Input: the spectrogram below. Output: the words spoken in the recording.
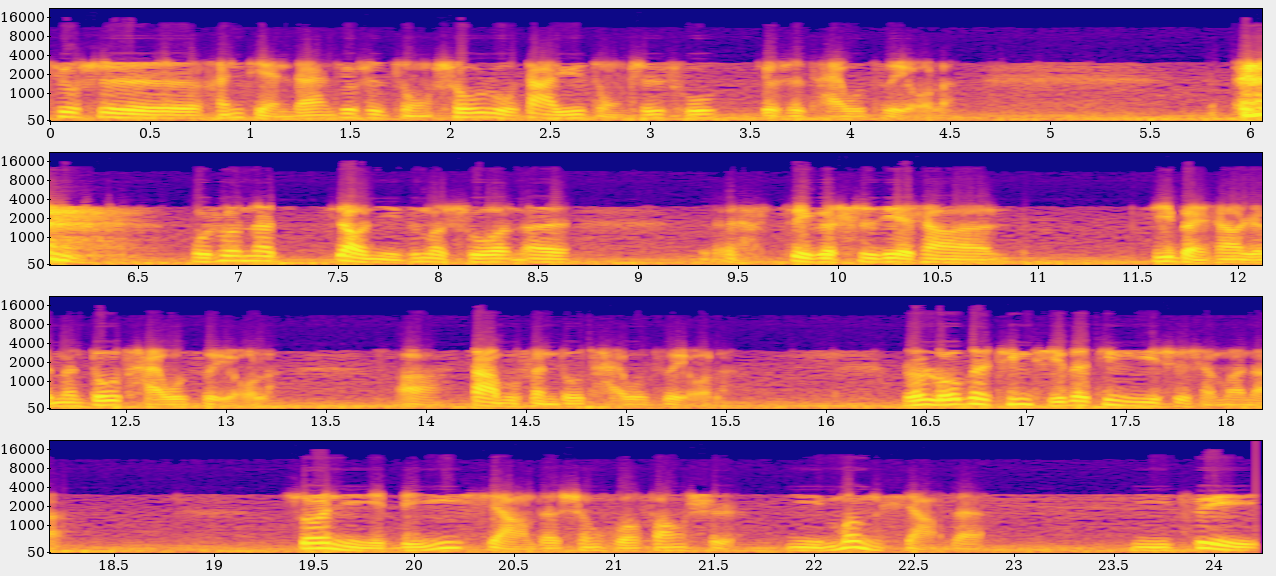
就是很简单，就是总收入大于总支出，就是财务自由了。”我说：“那照你这么说，那呃这个世界上基本上人们都财务自由了。”啊，大部分都财务自由了。而罗伯特清提的定义是什么呢？说你理想的生活方式，你梦想的，你最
